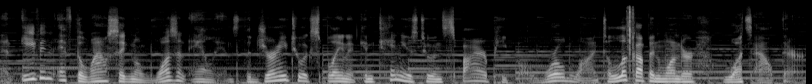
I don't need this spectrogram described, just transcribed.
And even if the WOW signal wasn't aliens, the journey to explain it continues to inspire people worldwide to look up and wonder what's out there.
